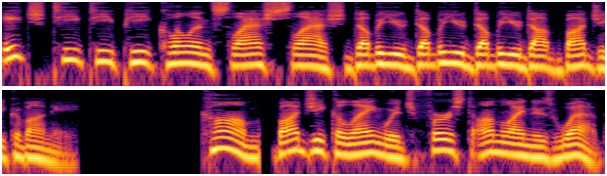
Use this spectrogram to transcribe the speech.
http www.bajikavani.com, Bajika language first online news web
